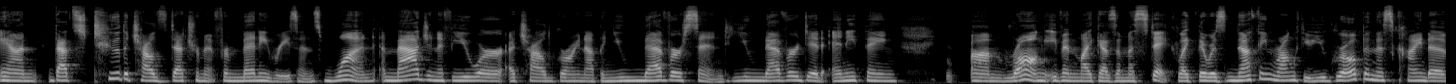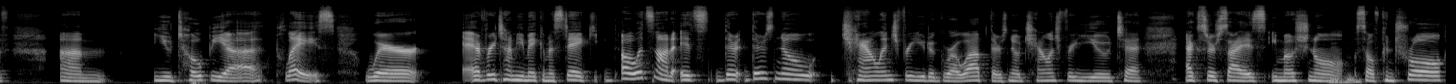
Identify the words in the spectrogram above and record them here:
And that's to the child's detriment for many reasons. One, imagine if you were a child growing up and you never sinned, you never did anything um, wrong, even like as a mistake. Like there was nothing wrong with you. You grow up in this kind of um, utopia place where every time you make a mistake oh it's not it's there there's no challenge for you to grow up. There's no challenge for you to exercise emotional Mhm. self-control.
